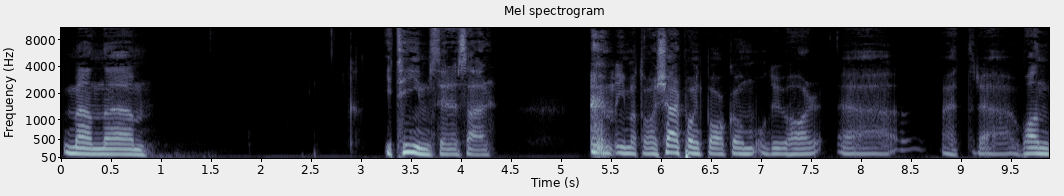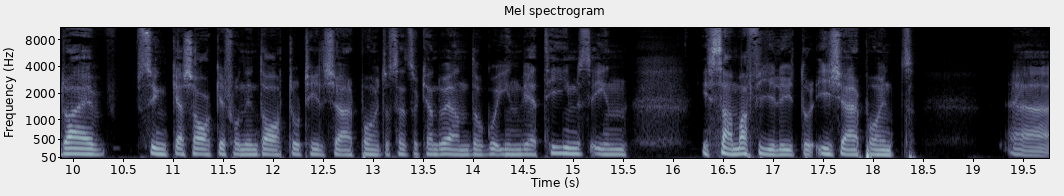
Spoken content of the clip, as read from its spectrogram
men ehm, i Teams är det så här, i och med att du har SharePoint bakom och du har heter det, OneDrive synkar saker från din dator till SharePoint och sen så kan du ändå gå in via Teams in i samma filytor i SharePoint. Eh,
